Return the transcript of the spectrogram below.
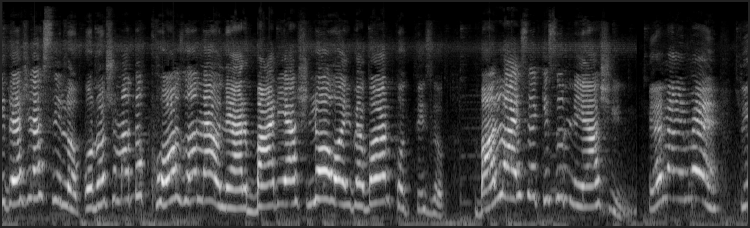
বিদেশে ছিল কোনো সময় তো খোঁজও নেওনি আর বাড়ি আসলেও ওই ব্যবহার করতেছো। ভালো আইসে কিছু নিয়ে আসিনি। এ নাই মে তুই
